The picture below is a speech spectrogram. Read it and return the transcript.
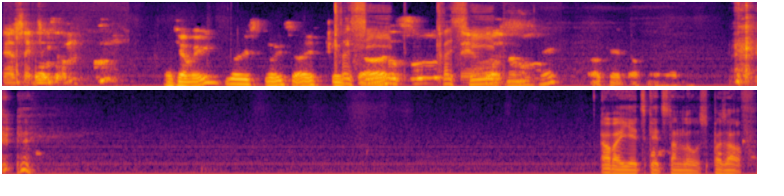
Wer ist jetzt gekommen? Ich habe eh grüß, grüß euch. Grüß Gott. Chrissy. Chrissy. Hört man mich nicht? Okay, doch. man Aber jetzt geht's dann los. Pass auf.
